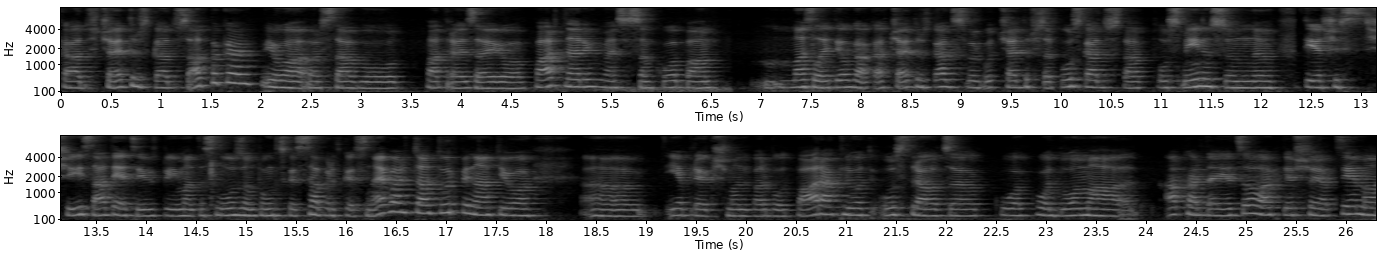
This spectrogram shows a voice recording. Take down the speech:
kādus četrus gadus atpakaļ, jo ar savu patreizējo partneri. Mēs esam kopā mazliet ilgāk kā četrus gadus, varbūt četrus ar pusgadus, tā plus mīnus. Un uh, tieši šīs attiecības bija man tas lūzuma punkts, ka es sapratu, ka es nevaru tā turpināt, jo uh, iepriekš man varbūt pārāk ļoti uztrauca, ko, ko domā apkārtējie cilvēki tieši šajā ciemā.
